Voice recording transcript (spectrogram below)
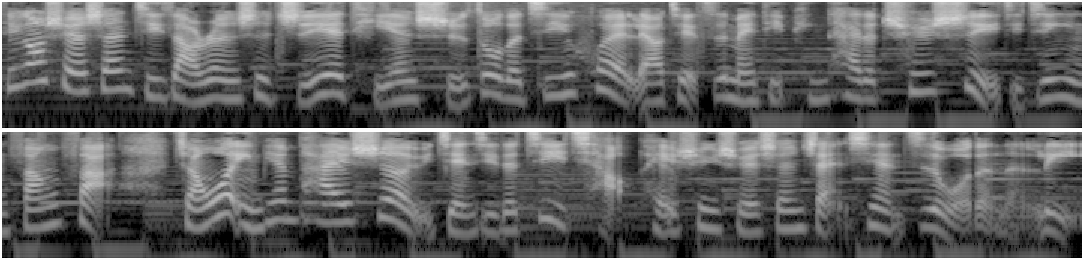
提供学生及早认识职业体验实作的机会，了解自媒体平台的趋势以及经营方法，掌握影片拍摄与剪辑的技巧，培训学生展现自我的能力。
